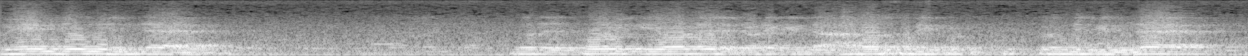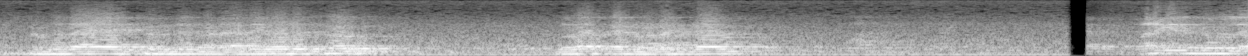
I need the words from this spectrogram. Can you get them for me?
வேண்டும் என்ற ஒரு கோரிக்கையோடு நடக்கின்ற ஆலோசனை கொடுத்துக் கொண்டிருக்கின்ற சமுதாய சொந்தங்கள் அனைவருக்கும் முதற்கண் வணக்கம். வருகின்ற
